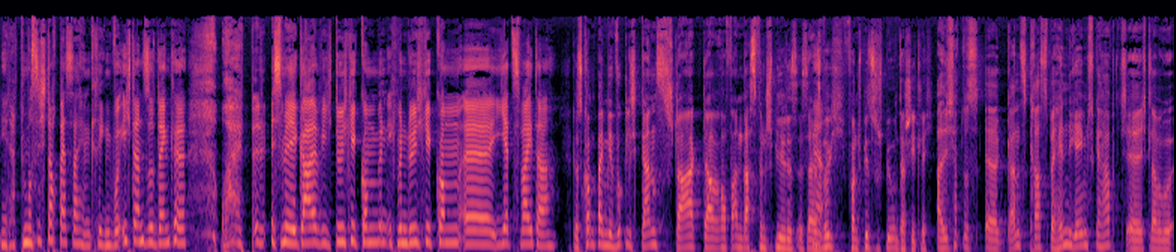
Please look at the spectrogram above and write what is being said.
nee, das muss ich doch besser hinkriegen. Wo ich dann so denke, oh, ist mir egal, wie ich durchgekommen bin, ich bin durchgekommen, äh, jetzt weiter. Das kommt bei mir wirklich ganz stark darauf an, was für ein Spiel das ist. Also Ja. wirklich von Spiel zu Spiel unterschiedlich. Also ich habe das äh, ganz krass bei Handygames gehabt. Äh, ich glaube,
